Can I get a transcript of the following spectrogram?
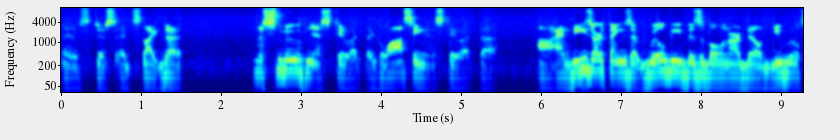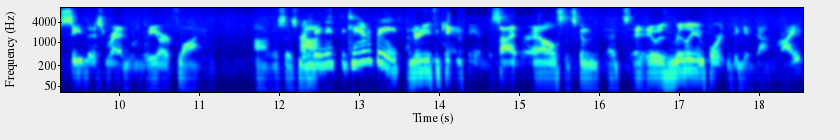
It's just it's like the the smoothness to it, the glossiness to it, the uh, and these are things that will be visible in our build. You will see this red when we are flying. Uh, this is not Underneath the canopy. underneath the canopy and the side rails. It's gonna. It's, it, it was really important to get done right.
